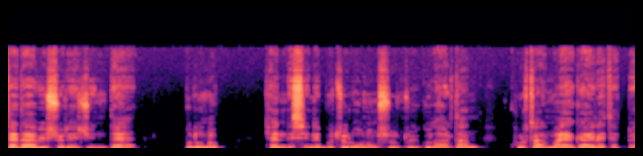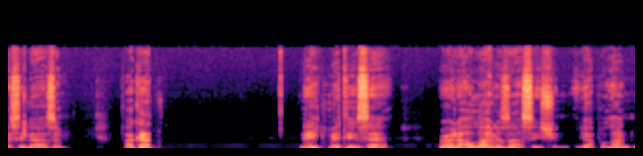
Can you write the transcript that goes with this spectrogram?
tedavi sürecinde bulunup kendisini bu tür olumsuz duygulardan kurtarmaya gayret etmesi lazım. Fakat ne hikmetinse böyle Allah rızası için yapılan,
